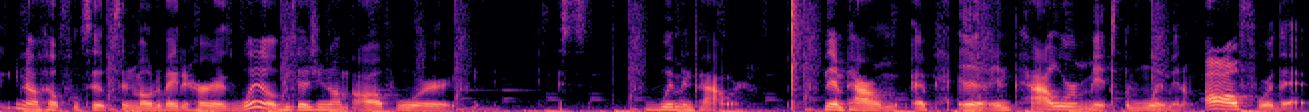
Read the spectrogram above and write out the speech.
you know, helpful tips and motivated her as well because, you know, I'm all for women power, the empowerment, uh, empowerment of women. I'm all for that.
